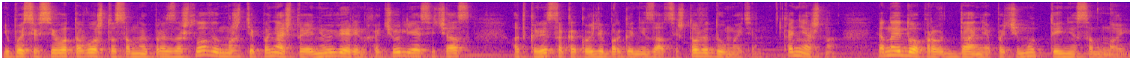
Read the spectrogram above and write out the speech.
И после всего того, что со мной произошло, вы можете понять, что я не уверен, хочу ли я сейчас открыться какой-либо организации. Что вы думаете? Конечно. Я найду оправдание, почему ты не со мной.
